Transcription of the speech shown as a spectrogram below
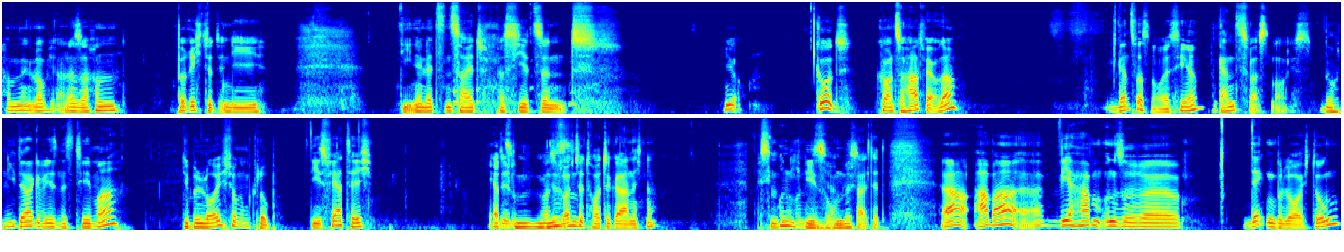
haben wir, glaube ich, alle Sachen berichtet, in die, die in der letzten Zeit passiert sind. Ja. Gut. Kommen wir zur Hardware, oder? Ganz was Neues hier. Ganz was Neues. Noch nie dagewesenes Thema. Die Beleuchtung im Club. Die ist fertig. Ja, Was zumindest leuchtet heute gar nicht, ne? ich auch nicht, wieso. Mist. Geschaltet. Ja, aber äh, wir haben unsere Deckenbeleuchtung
